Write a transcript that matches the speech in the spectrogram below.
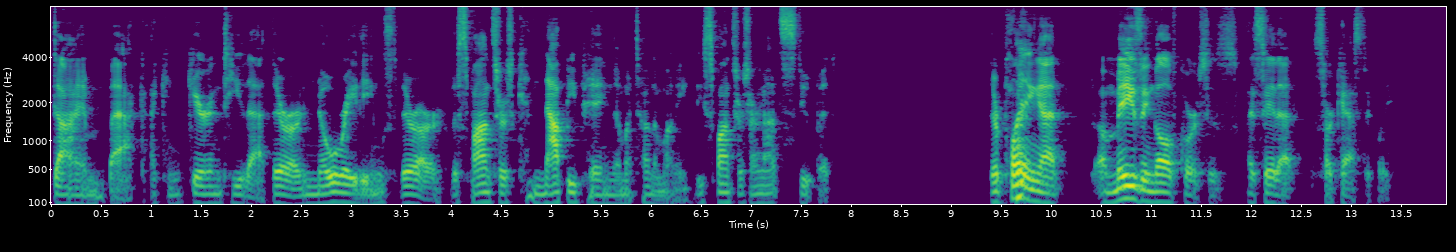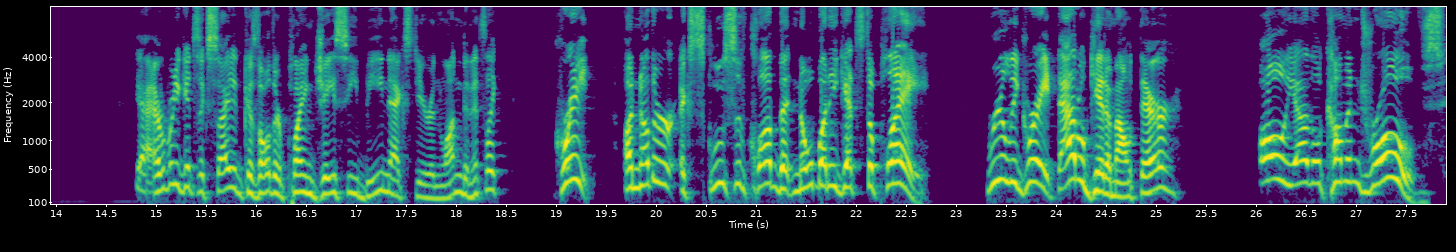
dime back. I can guarantee that. There are no ratings. There are the sponsors cannot be paying them a ton of money. These sponsors are not stupid. They're playing at amazing golf courses. I say that sarcastically. Yeah, everybody gets excited because oh, they're playing JCB next year in London. It's like, great, another exclusive club that nobody gets to play. Really great. That'll get them out there. Oh, yeah, they'll come in droves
